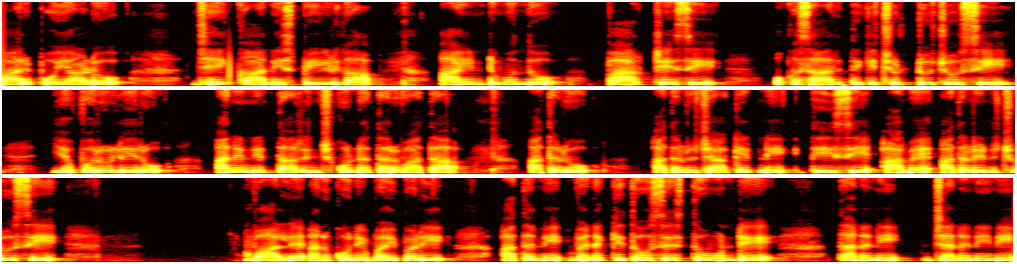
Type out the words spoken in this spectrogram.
పారిపోయాడు. జై కార్ని స్పీడ్గా ఆ ఇంటి ముందు పార్క్ చేసి ఒకసారి దిగి చుట్టూ చూసి ఎవ్వరూ లేరు. అని నిర్ధారించుకున్న తర్వాత అతడు అతడు జాకెట్ని తీసి ఆమె అతడిని చూసి వాళ్ళే అనుకొని భయపడి అతన్ని వెనక్కి తోసేస్తూ ఉంటే తనని జననిని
